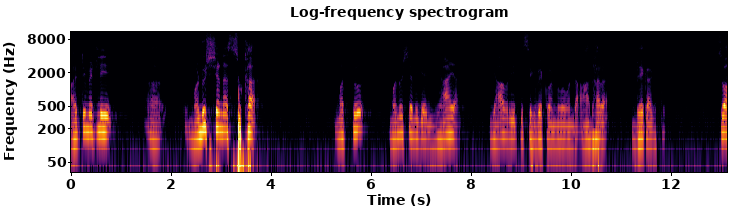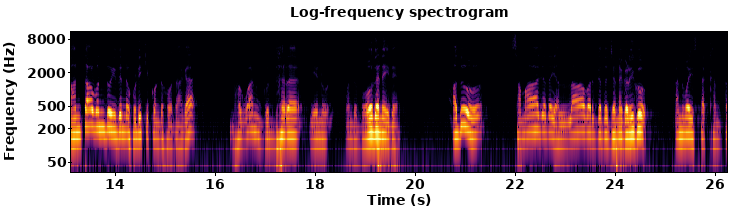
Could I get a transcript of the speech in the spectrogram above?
ಅಲ್ಟಿಮೇಟ್ಲಿ ಮನುಷ್ಯನ ಸುಖ ಮತ್ತು ಮನುಷ್ಯನಿಗೆ ನ್ಯಾಯ ಯಾವ ರೀತಿ ಸಿಗಬೇಕು ಅನ್ನುವ ಒಂದು ಆಧಾರ ಬೇಕಾಗುತ್ತೆ. ಸೊ ಅಂಥ ಒಂದು ಇದನ್ನು ಹುಡುಕಿಕೊಂಡು ಹೋದಾಗ ಭಗವಾನ್ ಬುದ್ಧರ ಏನು ಒಂದು ಬೋಧನೆ ಇದೆ, ಅದು ಸಮಾಜದ ಎಲ್ಲ ವರ್ಗದ ಜನಗಳಿಗೂ ಅನ್ವಯಿಸ್ತಕ್ಕಂಥ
